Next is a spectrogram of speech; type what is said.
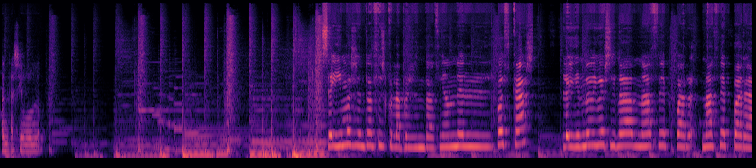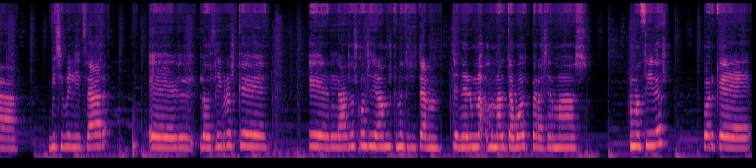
Fantasy Mundo. Seguimos entonces con la presentación del podcast. Leyendo Diversidad nace para, visibilizar los libros que, las dos consideramos que necesitan tener una, un altavoz para ser más conocidos, porque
